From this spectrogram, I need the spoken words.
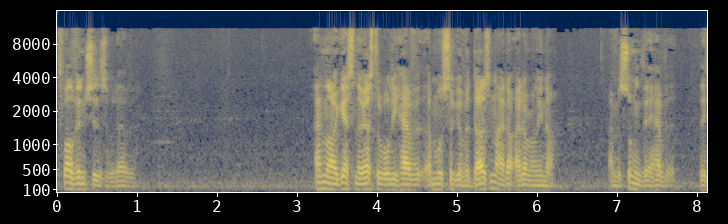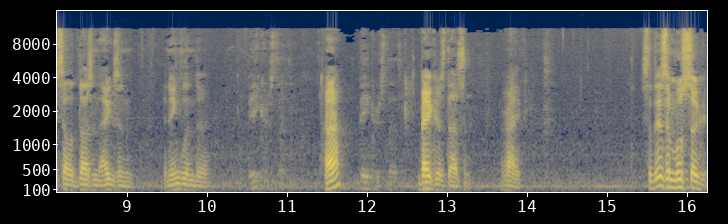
12 inches, whatever. I don't know. I guess in the rest of the world you have a musig of a dozen. I don't. I don't really know. I'm assuming they have. They sell a dozen eggs in in England. Or, Baker's dozen. huh? Baker's dozen. Baker's dozen. Right. So there's a musig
